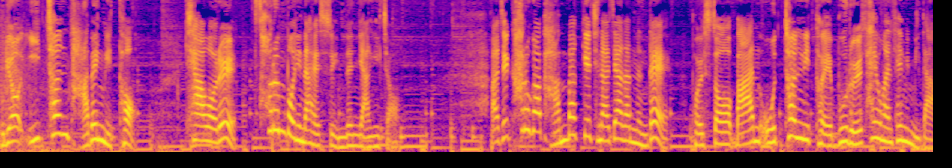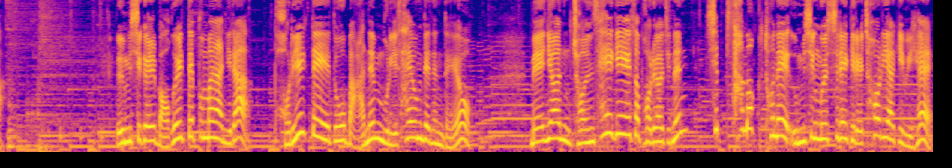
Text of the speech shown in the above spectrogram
무려 2,400리터. 샤워를 30번이나 할 수 있는 양이죠. 아직 하루가 반밖에 지나지 않았는데 벌써 15,000리터의 물을 사용한 셈입니다. 음식을 먹을 때뿐만 아니라 버릴 때에도 많은 물이 사용되는데요. 매년 전 세계에서 버려지는 13억 톤의 음식물 쓰레기를 처리하기 위해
